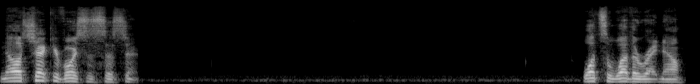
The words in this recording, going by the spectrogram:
Now let's check your voice assistant. What's the weather right now?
